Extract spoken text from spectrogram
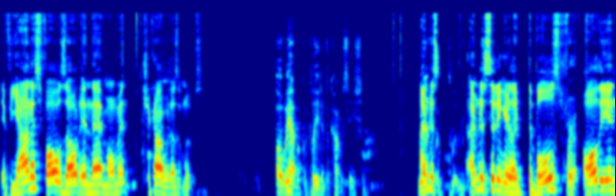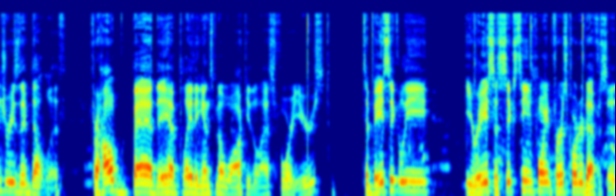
If Giannis falls out in that moment, Chicago doesn't lose. Oh, we have a completely different conversation. We I'm just I'm just sitting here like the Bulls for all the injuries they've dealt with, for how bad they have played against Milwaukee the last four years, to basically erase a 16 point first quarter deficit,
